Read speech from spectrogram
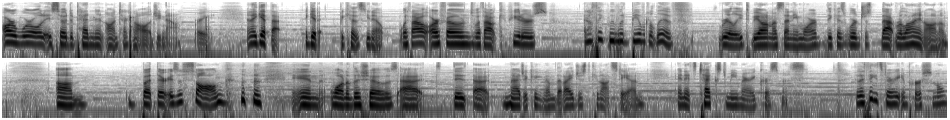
our world is so dependent on technology now, right? And I get that. I get it because you know, without our phones, without computers, I don't think we would be able to live, really, to be honest, anymore because we're just that reliant on them. Um, but there is a song in one of the shows at the at Magic Kingdom that I just cannot stand, and it's "Text Me Merry Christmas" because I think it's very impersonal,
